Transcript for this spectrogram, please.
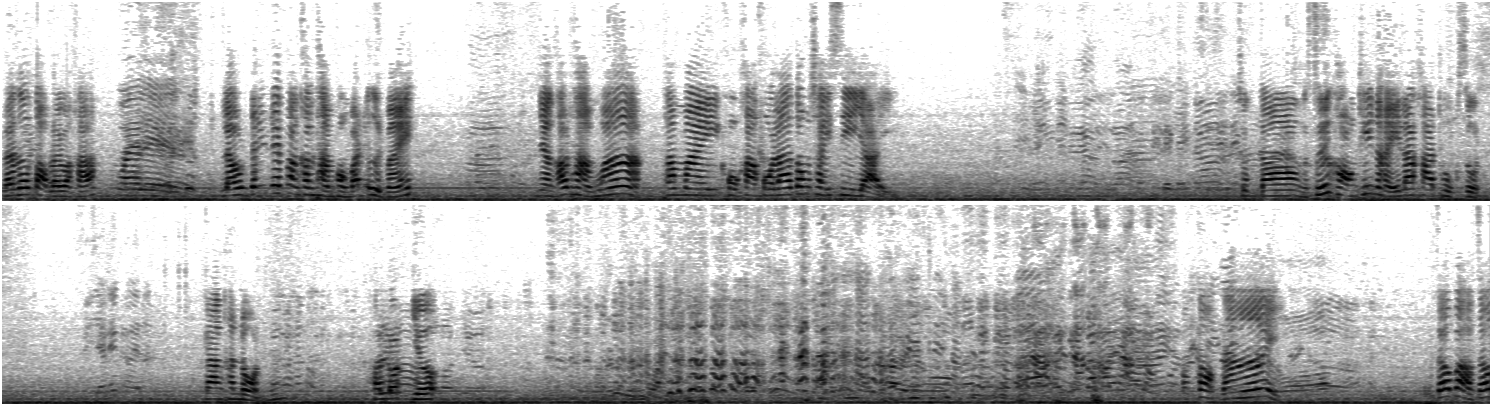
แล้วเราตอบอะไรวะคะวายเลยแล้วได้ได้ฟังคำถามของบัตรอื่นไหม อย่างเขาถามว่าทำไมโคคาโคล่าต้องใช้ซีใหญ่ ถูกต้องซื้อของที่ไหนราคาถูกสุด กลางถนนเพราะรถเยอะต้องตอบได้ เจ้าบ่าวเจ้า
